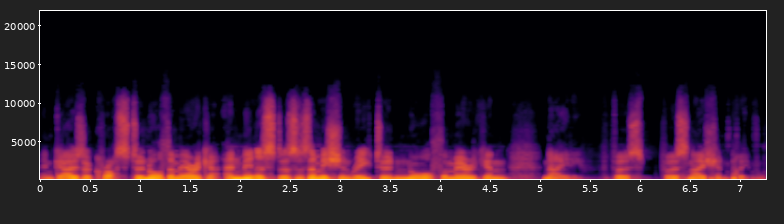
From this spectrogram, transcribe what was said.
and goes across to North America and ministers as a missionary to North American Native First First Nation people.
